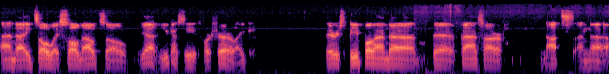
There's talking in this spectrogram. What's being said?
and uh, it's always sold out. So yeah, you can see it for sure. Like there is people, and uh, the fans are nuts and uh,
